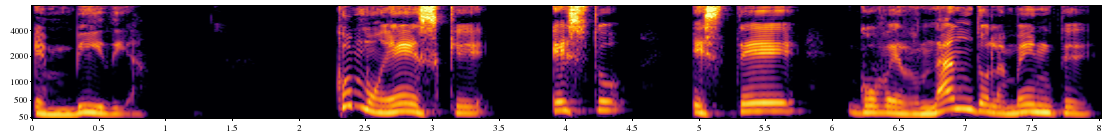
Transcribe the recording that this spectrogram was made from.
envidia. ¿Cómo es que esto esté gobernando la mente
